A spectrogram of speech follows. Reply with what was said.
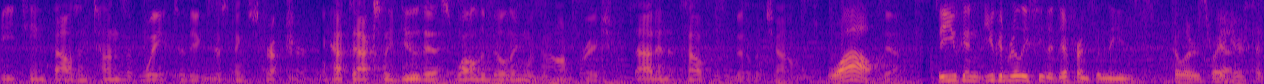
18,000 tons of weight to the existing structure. We had to actually do this while the building was in operation. That in itself was a bit of a challenge. Wow. Yeah. So you can you can really see the difference in these pillars right Yes. here.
